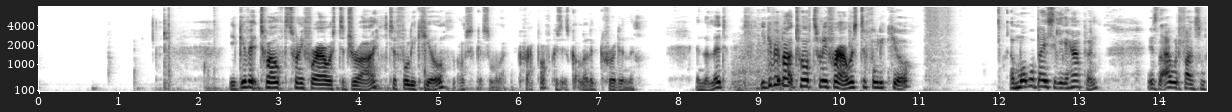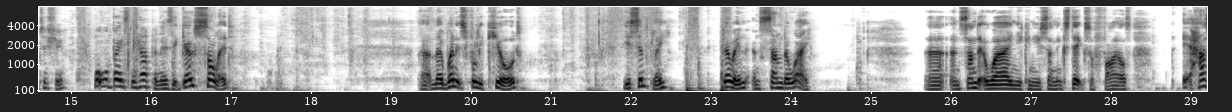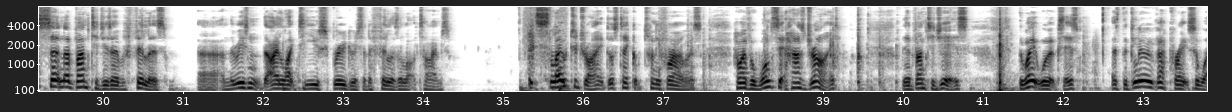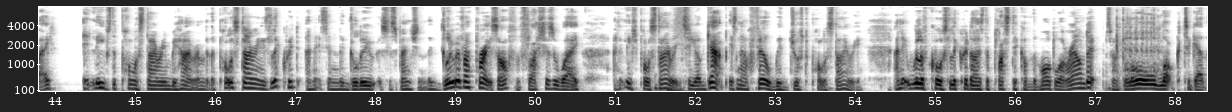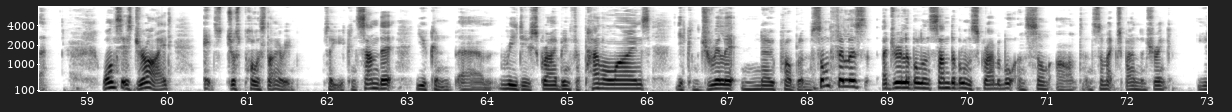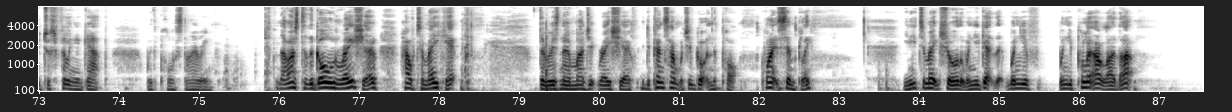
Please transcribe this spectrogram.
you give it 12 to 24 hours to dry, to fully cure. I'll just get some of that crap off because it's got a lot of crud in the, in the lid. You give it about 12 to 24 hours to fully cure. And what will basically happen is that I would find some tissue. What will basically happen is it goes solid, uh, and then when it's fully cured, you simply go in and sand away. Uh, and sand it away, and you can use sanding sticks or files. It has certain advantages over fillers, uh, and the reason that I like to use sprue glue instead of fillers a lot of times. It's slow to dry, it does take up 24 hours. However, once it has dried, the advantage is, the way it works is, as the glue evaporates away, it leaves the polystyrene behind. Remember, the polystyrene is liquid and it's in the glue suspension. The glue evaporates off and flashes away and it leaves polystyrene. So your gap is now filled with just polystyrene. And it will, of course, liquidize the plastic of the model around it, so it'll all lock together. Once it's dried, it's just polystyrene. So you can sand it, you can um, redo scribing for panel lines, you can drill it, no problem. Some fillers are drillable and sandable and scribable, and some aren't, and some expand and shrink. You're just filling a gap with polystyrene. Now, as to the golden ratio, how to make it, there is no magic ratio. It depends how much you've got in the pot. Quite simply, you need to make sure that when you get that when you've when you pull it out like that,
